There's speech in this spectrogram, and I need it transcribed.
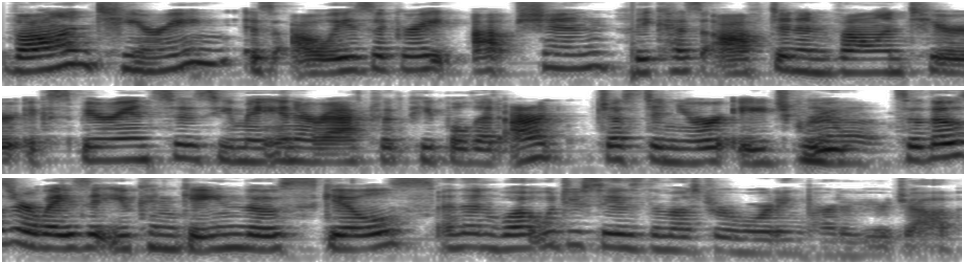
Volunteering is always a great option because often in volunteer experiences, you may interact with people that aren't just in your age group. Yeah. So, those are ways that you can gain those skills. And then what would you say is the most rewarding part of your job?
